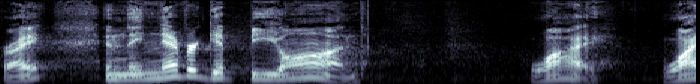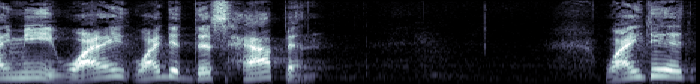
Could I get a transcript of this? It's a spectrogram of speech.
right? And they never get beyond why. Why me? Why, why did this happen? Why did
